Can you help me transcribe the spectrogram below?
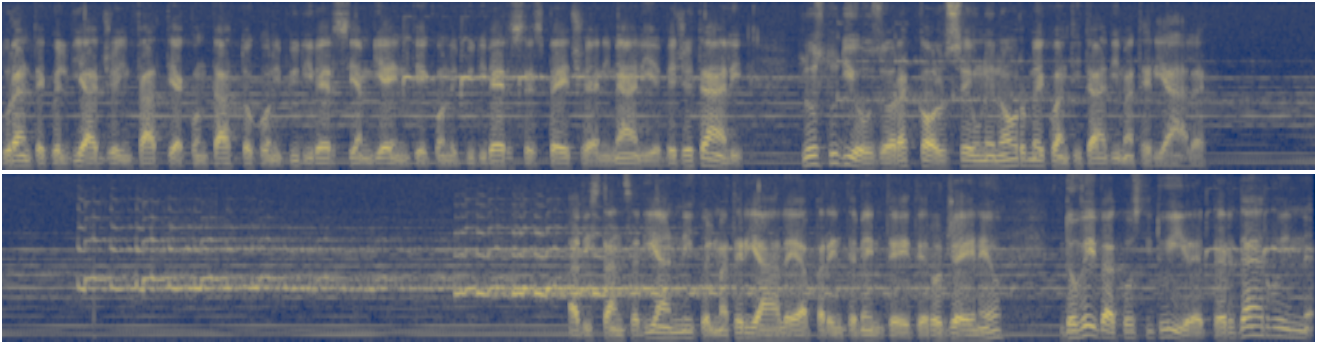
Durante quel viaggio, infatti, a contatto con i più diversi ambienti e con le più diverse specie animali e vegetali, lo studioso raccolse un'enorme quantità di materiale. A distanza di anni, quel materiale, apparentemente eterogeneo, doveva costituire per Darwin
